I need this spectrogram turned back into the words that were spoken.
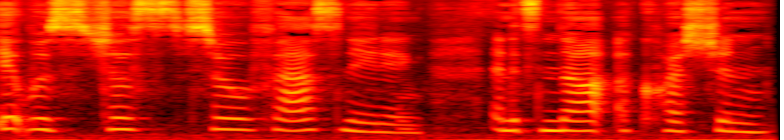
it was just so fascinating. And it's not a question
